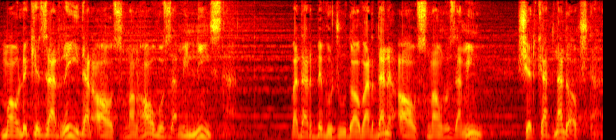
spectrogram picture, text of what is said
مالک ذره در آسمان ها و زمین نیستند و در به وجود آوردن آسمان و زمین شرکت نداشتند.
